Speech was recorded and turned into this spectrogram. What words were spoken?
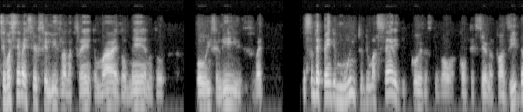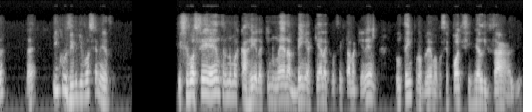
se você vai ser feliz lá na frente, ou mais ou menos, ou, ou infeliz, vai... isso depende muito de uma série de coisas que vão acontecer na tua vida, né? inclusive de você mesmo. E se você entra numa carreira que não era bem aquela que você estava querendo, não tem problema, você pode se realizar ali.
